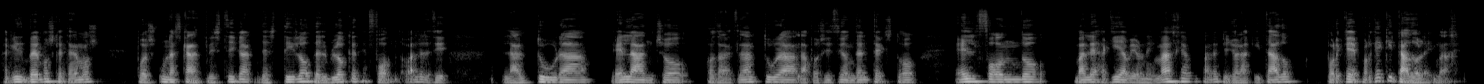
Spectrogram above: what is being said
Aquí vemos que tenemos pues unas características de estilo del bloque de fondo, ¿vale? Es decir, la altura, el ancho, otra vez la altura, la posición del texto, el fondo, ¿vale? Aquí había una imagen, ¿vale? Que yo la he quitado. ¿Por qué? ¿Por qué he quitado la imagen?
